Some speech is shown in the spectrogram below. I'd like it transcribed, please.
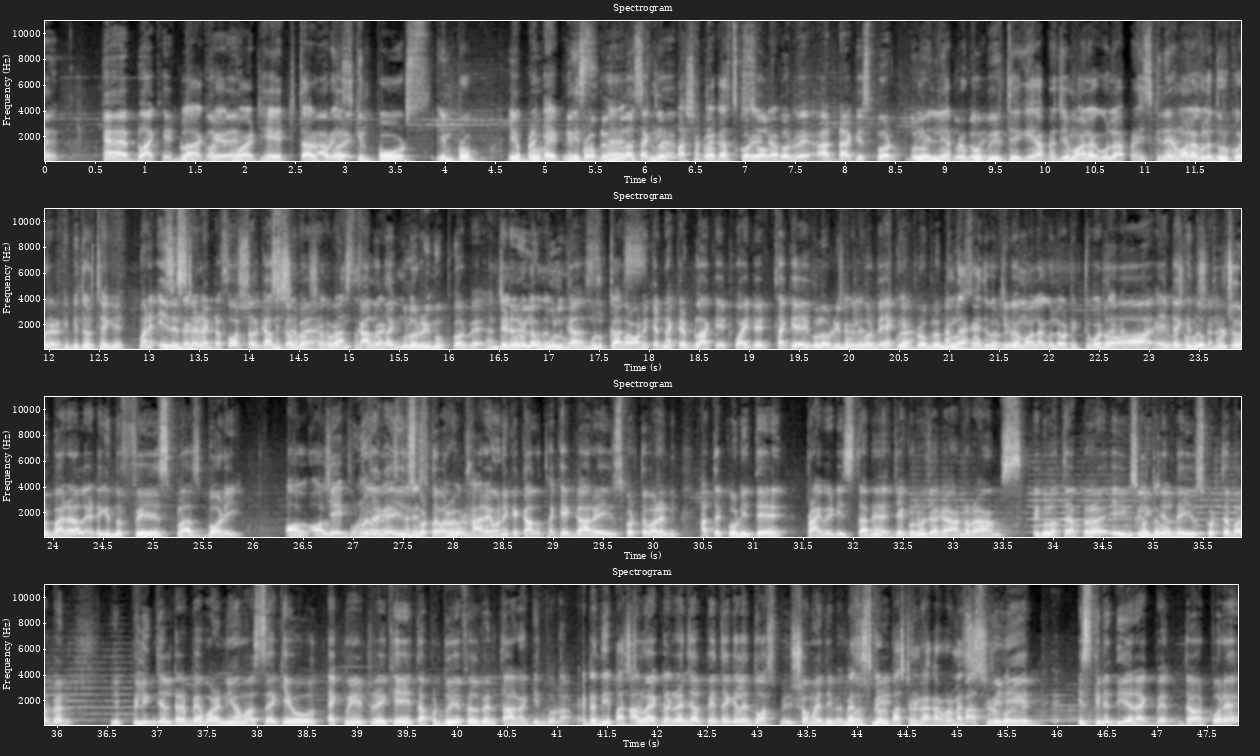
হ্যাঁ black head black head white head তারপরে skin pores improve improve acne প্রবলেমগুলো থাকলে পাঁচ সাতটা কাজ করে করবে। আর ডার্ক স্পটগুলো মেনলি আপনার গভীর থেকে আপনার যে ময়লাগুলো আপনার স্কিনের ময়লাগুলো দূর করে আর কি ভিতর থেকে। মানে ইনস্ট্যান্ট একটা ফর্সার কাজ করবে ফর্সা করবে, এবং আস্তে আস্তে কালো দাগগুলো রিমুভ করবে। এটা হলো মূল কাজ। মূল কাজ। আবার অনেকের নাকের ব্ল্যাক হেড হোয়াইট হেড থাকে এগুলো রিমুভ করবে প্রবলেমগুলো দেখাই দেবো কীভাবে ময়লাগুলো ওটা একটু পর দেখা এটা কিন্তু প্রচুর ভাইরাল এটা কিন্তু face plus body all all যে কোনো জায়গায় ইউজ করতে পারবেন। ঘাড়ে অনেকে কালো থাকে ঘাড়ে ইউজ করতে পারেন হাতের কনিতে প্রাইভেট স্থানে যে কোনো জায়গায় আন্ডার আর্মস এগুলোতে আপনারা এই পিলিং জেলটা ইউজ করতে পারবেন। এই পিলিং জেলটার ব্যবহারের নিয়ম আছে কেউ এক মিনিট রেখে তারপর ধুয়ে ফেলবেন তা না কিন্তু না। এটা দিয়ে পাঁচটা ভালো একটা রেজাল্ট পেতে গেলে দশ মিনিট সময় দিবেন মেসেজ করো পাঁচ মিনিট রাখার পর মেসেজ পাঁচ শুরু মিনিট স্কিনে দিয়ে রাখবেন দেওয়ার পরে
